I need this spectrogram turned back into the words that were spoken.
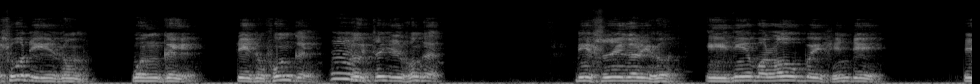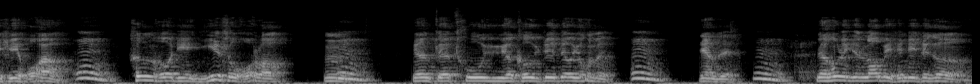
殊的一种文革的一种风格，嗯。有自己的风格。第四一个就是说，一定要把老百姓的一些话啊，嗯。很好的艺术化了，嗯，嗯。像这土语啊、口语这都要用的，嗯。这样子。嗯。然后呢，就是老百姓的这个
